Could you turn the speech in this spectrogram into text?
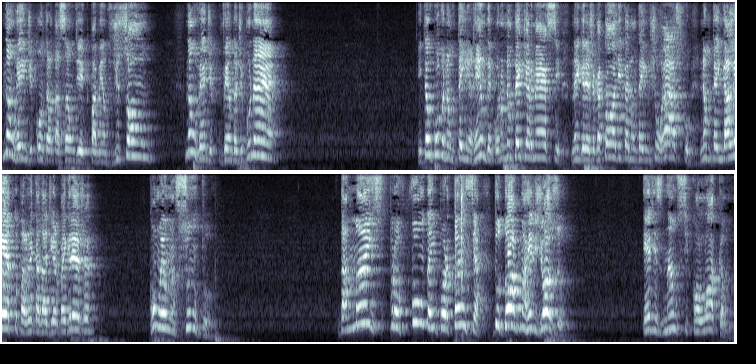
não rende contratação de equipamentos de som, não vende venda de boné. Então, como não tem renda econômica, não tem quermesse na igreja católica, não tem churrasco, não tem galeto para arrecadar dinheiro para a igreja, como é um assunto da mais profunda importância do dogma religioso, eles não se colocam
